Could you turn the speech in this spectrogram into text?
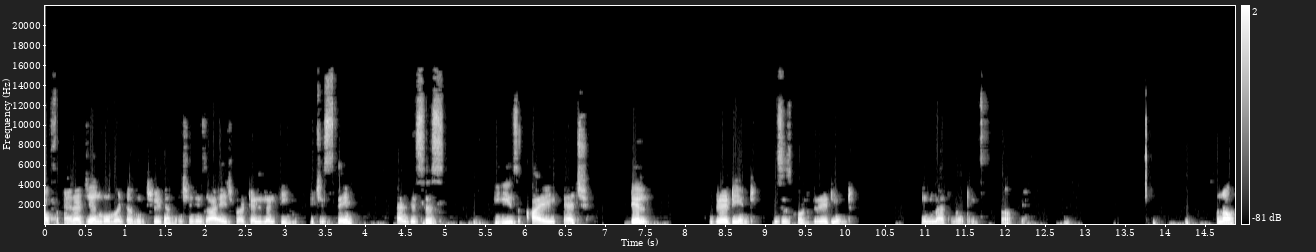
of energy and momentum in three dimension is i h bar del del t which is same and this is is IH del gradient. This is called gradient in mathematics. Okay. Now,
